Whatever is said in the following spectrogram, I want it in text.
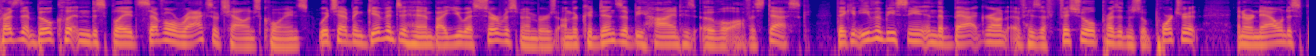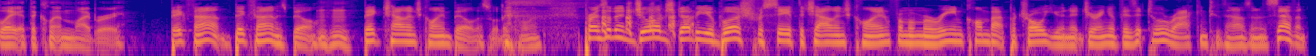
President Bill Clinton displayed several racks of challenge coins, which had been given to him by U.S. service members on the credenza behind his Oval Office desk. They can even be seen in the background of his official presidential portrait and are now on display at the Clinton Library. Big fan. Big fan is Bill. Mm-hmm. Big challenge coin Bill. That's what they call him. President George W. Bush received the challenge coin from a Marine Combat Patrol unit during a visit to Iraq in 2007.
